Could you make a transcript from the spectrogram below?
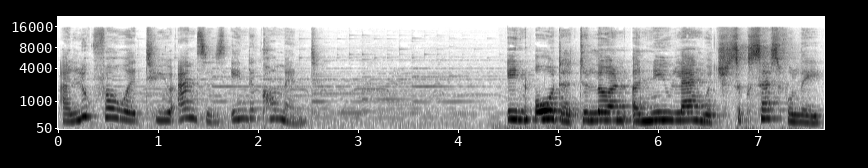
I look forward to your answers in the comment. In order to learn a new language successfully,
